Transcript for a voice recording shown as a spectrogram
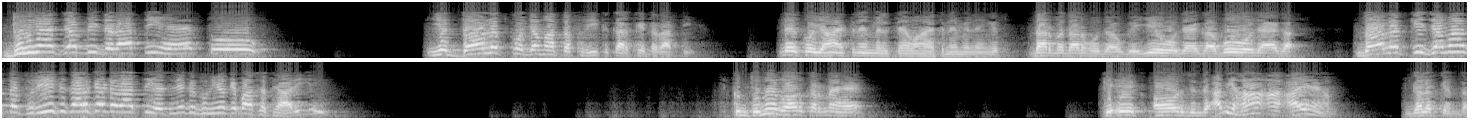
دنیا جب بھی ڈراتی ہے تو یہ دولت کو جمع تفریق کر کے ڈراتی ہے۔ دیکھو یہاں اتنے ملتے ہیں، وہاں اتنے ملیں گے۔ در بدر ہو جاؤ گے، یہ ہو جائے گا، وہ ہو جائے گا۔ دولت کی جمع تفریق کر کے ڈراتی ہے، اس لیے کہ دنیا کے پاس ہتھیار ہی یہی تمہیں غور کرنا ہے کہ ایک اور زندگی اب یہاں آئے ہیں ہم گلف کے اندر۔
